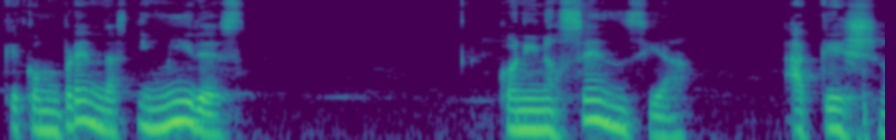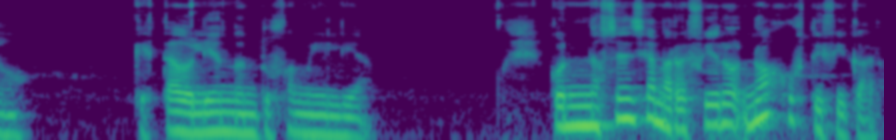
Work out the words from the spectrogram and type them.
que comprendas y mires con inocencia aquello que está doliendo en tu familia. Con inocencia me refiero no a justificar,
